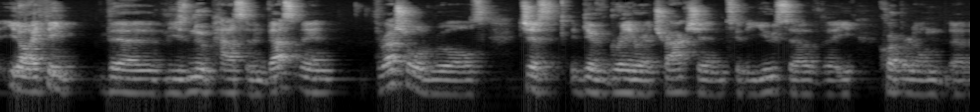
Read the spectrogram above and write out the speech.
you know, I think the these new passive investment threshold rules just give greater attraction to the use of the corporate owned uh,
